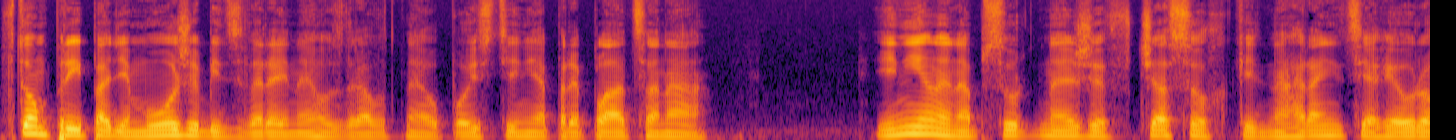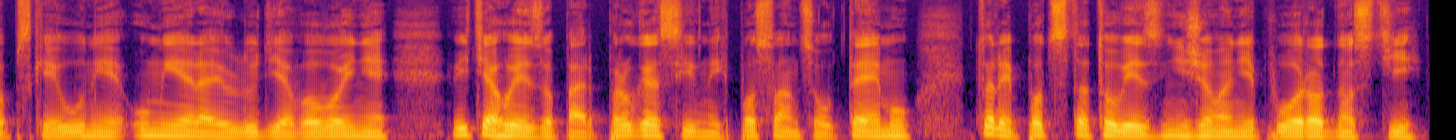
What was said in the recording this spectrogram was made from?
v tom prípade môže byť z verejného zdravotného poistenia preplácaná. Je nielen absurdné, že v časoch, keď na hraniciach Európskej únie umierajú ľudia vo vojne, vyťahuje zo pár progresívnych poslancov tému, ktorej podstatou je znižovanie pôrodnosti.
